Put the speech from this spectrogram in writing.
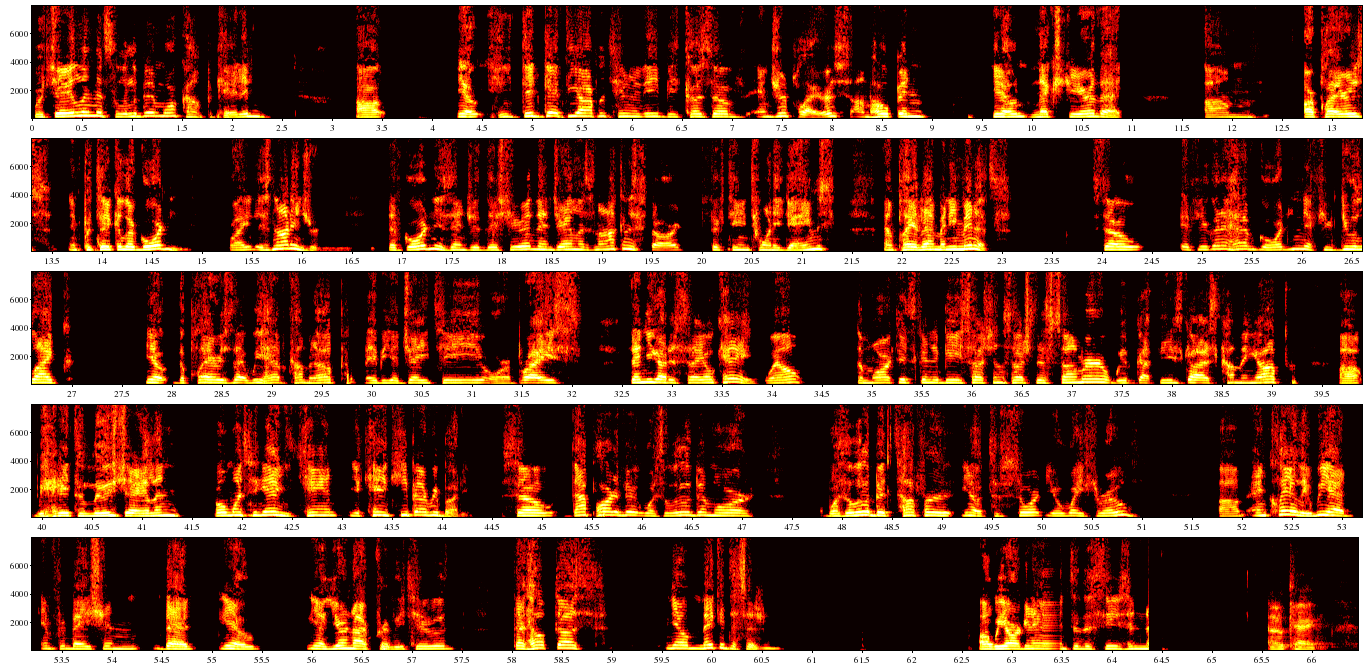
With Jalen, it's a little bit more complicated. Uh, you know, he did get the opportunity because of injured players. I'm hoping, you know, next year that um, our players, in particular Gordon, right, is not injured. If Gordon is injured this year, then Jalen's not going to start 15, 20 games and play that many minutes. So if you're going to have Gordon, if you do like, you know, the players that we have coming up, maybe a JT or a Bryce, then you got to say, okay, well, the market's going to be such and such this summer. We've got these guys coming up. Uh, we hate to lose Jalen. But once again, you can't you can't keep everybody. So that part of it was a little bit more was a little bit tougher, you know, to sort your way through. Um, and clearly, we had information that you know, you know, you're not privy to that helped us, you know, make a decision. Uh, we are going to enter the season. Okay,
